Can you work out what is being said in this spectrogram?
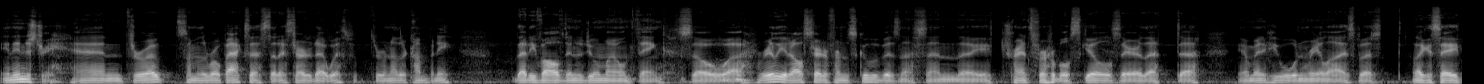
in industry and throughout some of the rope access that I started out with through another company that evolved into doing my own thing. So uh, mm-hmm. really, it all started from the scuba business and the transferable skills there that uh, you know many people wouldn't realize. But like I say,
